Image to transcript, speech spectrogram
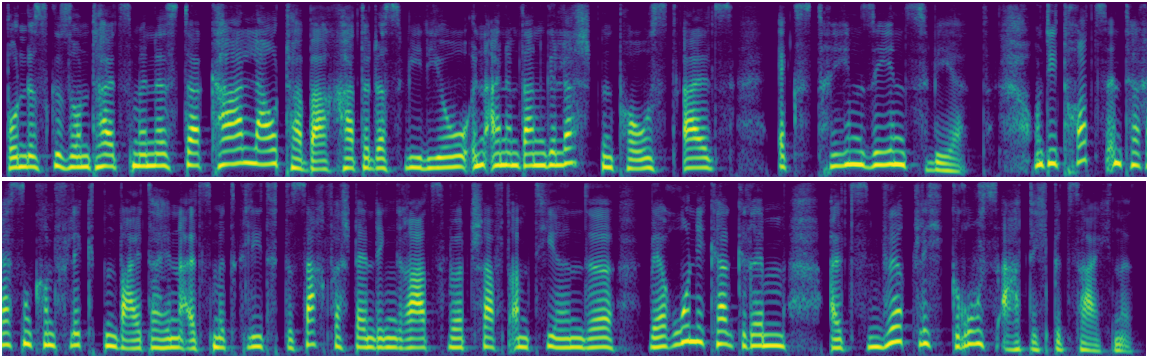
Bundesgesundheitsminister Karl Lauterbach hatte das Video in einem dann gelöschten Post als extrem sehenswert und die trotz Interessenkonflikten weiterhin als Mitglied des Sachverständigenrats Wirtschaft amtierende Veronika Grimm als wirklich großartig bezeichnet.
